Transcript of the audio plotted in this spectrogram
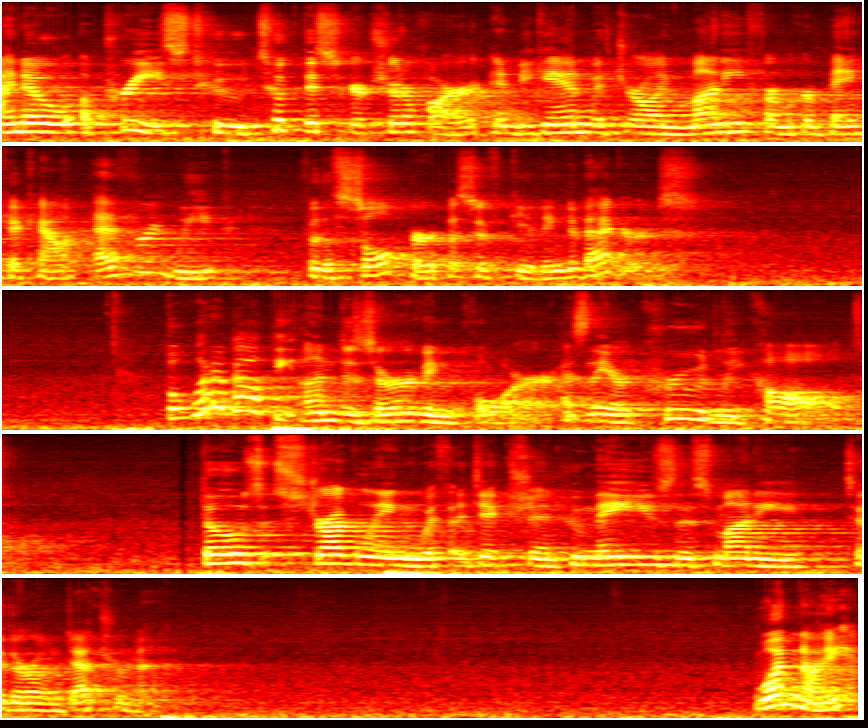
I know a priest who took this scripture to heart and began withdrawing money from her bank account every week for the sole purpose of giving to beggars. But what about the undeserving poor, as they are crudely called? Those struggling with addiction who may use this money to their own detriment. One night,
